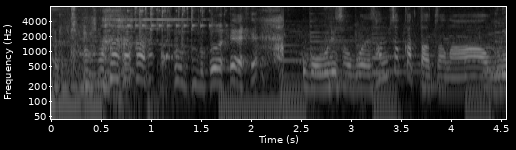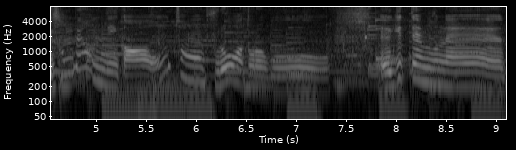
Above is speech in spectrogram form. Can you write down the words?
뭐해? 오빠 우리 저번에 삼척 갔다 왔잖아. 우리 선배 언니가 엄청 부러워하더라고. 애기 때문에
